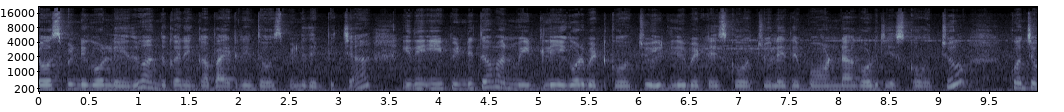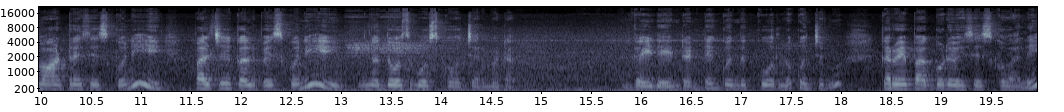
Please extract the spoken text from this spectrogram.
దోసపిండి కూడా లేదు అందుకని ఇంకా బయట నేను దోసపిండి తెప్పించా. ఇది ఈ పిండితో మనం ఇడ్లీ కూడా పెట్టుకోవచ్చు ఇడ్లీ పెట్టేసుకోవచ్చు లేదా బోండా కూడా చేసుకోవచ్చు. కొంచెం వాటర్ వేసేసుకొని పల్చగా కలిపేసుకొని ఇంకా దోశ పోసుకోవచ్చు అనమాట ఇంకా ఇదేంటంటే కొంచెం కూరలో కొంచెము కరివేపాకు కూడా వేసేసుకోవాలి.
